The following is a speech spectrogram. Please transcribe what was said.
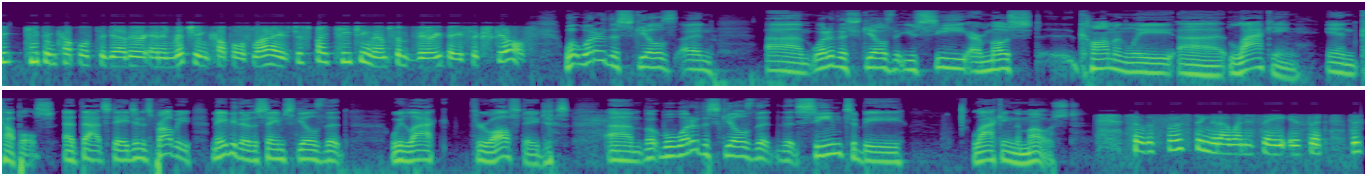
keep, keeping couples together and enriching couples' lives just by teaching them some very basic skills. What what are the skills and um, what are the skills that you see are most commonly uh, lacking in couples at that stage? And it's probably maybe they're the same skills that we lack through all stages. Um, but well, what are the skills that that seem to be lacking the most? So the first thing that I want to say is that the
